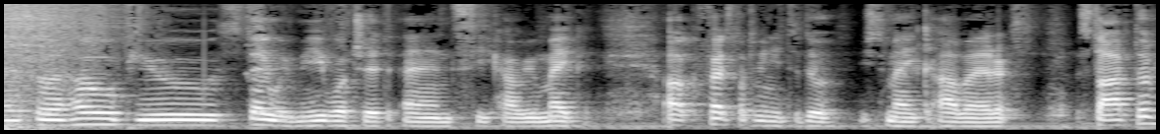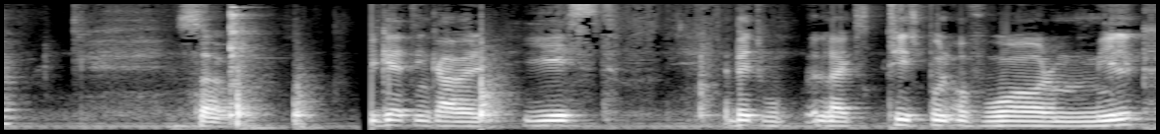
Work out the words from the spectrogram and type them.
Uh, so I hope you stay with me, watch it and see how you make it. Okay, first what we need to do is make our starter. So getting our yeast, a bit like teaspoon of warm milk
